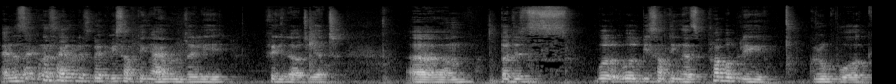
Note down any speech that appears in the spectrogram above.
and the second assignment is going to be something I haven't really figured out yet. Um, but it's will, will be something that's probably group work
